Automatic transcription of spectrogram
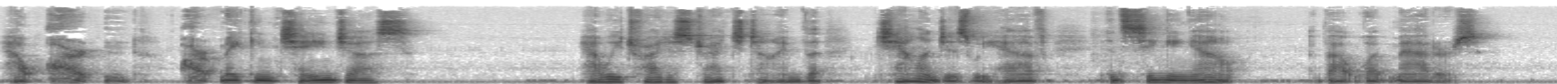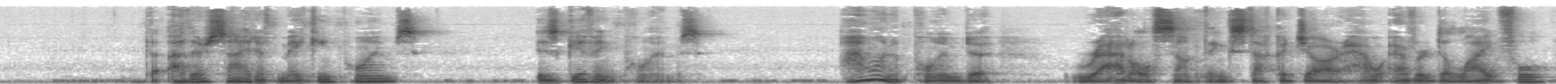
how art and art making change us, how we try to stretch time, the challenges we have in singing out about what matters. The other side of making poems is giving poems. I want a poem to rattle something stuck ajar, however delightful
